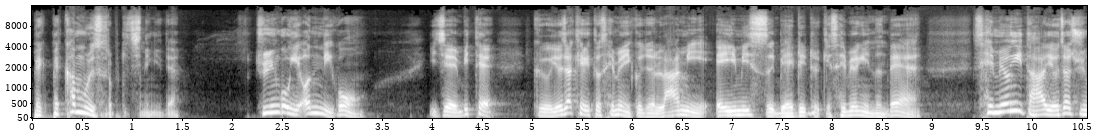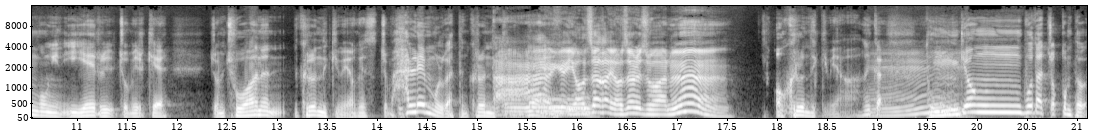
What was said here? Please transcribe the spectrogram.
백, 백합물스럽게 진행이 돼. 주인공이 언니고, 이제 밑에 그 여자 캐릭터 세 명 있거든요. 라미, 에이미스, 메릴 이렇게 세 명이 있는데, 세 명이 다 여자 주인공인 이 얘를 좀 이렇게 좀 좋아하는 그런 느낌이에요. 그래서 좀 할렘물 같은 그런 느낌. 아 이게 여자가 여자를 좋아하는. 어, 그런 느낌이야. 그러니까 음. 동경보다 조금 더,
